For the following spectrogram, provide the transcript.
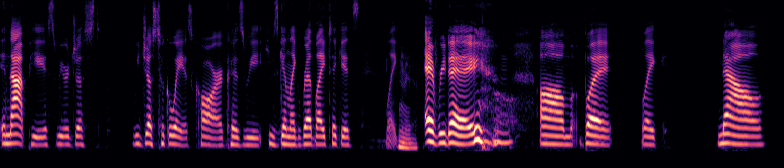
in that piece, we were just we just took away his car because we he was getting like red light tickets like Yeah. every day. Um, but like now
